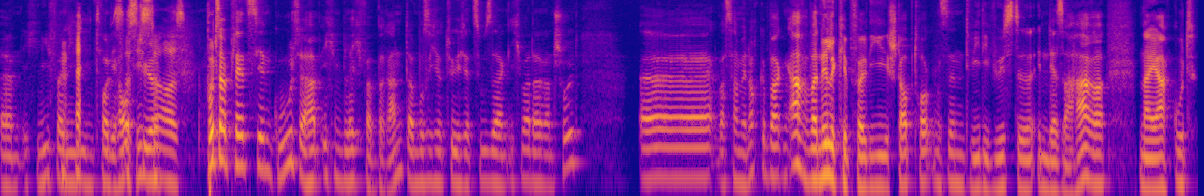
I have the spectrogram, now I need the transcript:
Ähm, ich liefere die ihm vor die so siehst du Haustür. aus. Butterplätzchen, gut, da habe ich ein Blech verbrannt. Da muss ich natürlich dazu sagen, ich war daran schuld. Äh, was haben wir noch gebacken? Ach, Vanillekipferl, die staubtrocken sind, wie die Wüste in der Sahara. Naja, gut,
